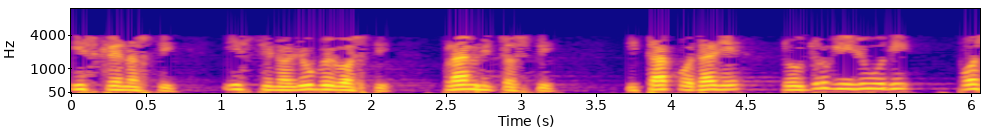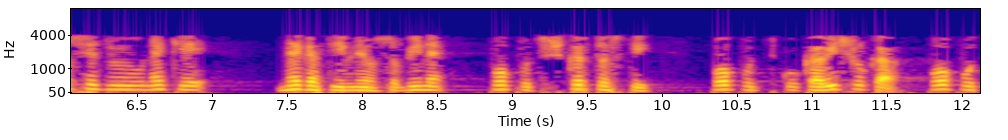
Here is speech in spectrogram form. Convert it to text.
iskrenosti, istinoljubivosti, plemenitosti i tako dalje, dok drugi ljudi posjeduju neke negativne osobine poput škrtosti, poput kukavičluka, poput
